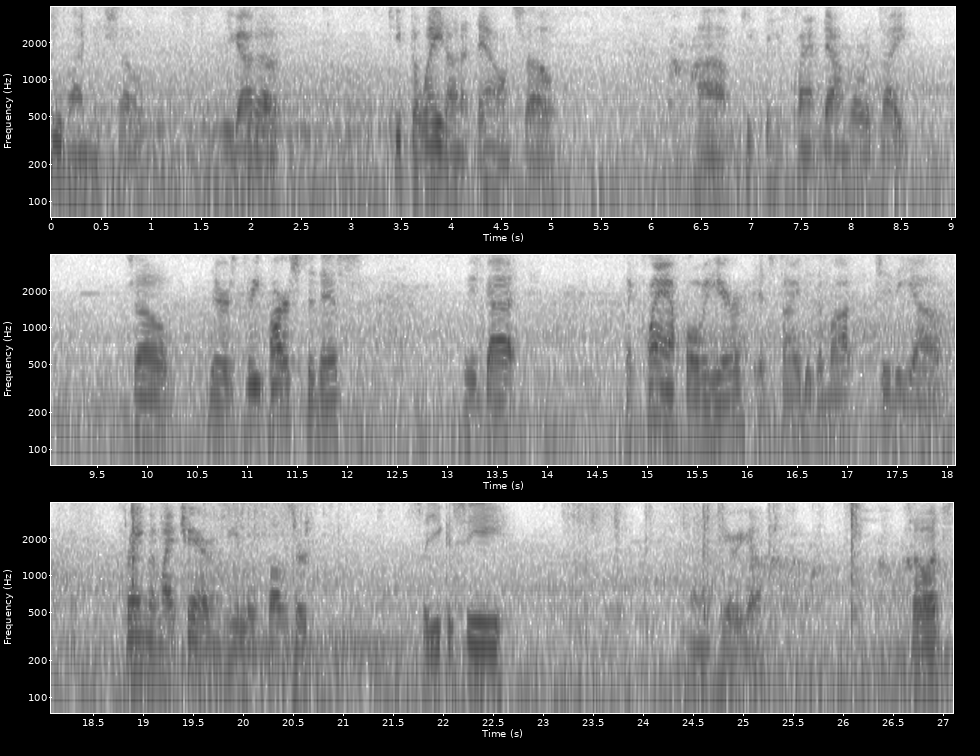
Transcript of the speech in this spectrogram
move on you so you gotta keep the weight on it down so um, keep things clamped down really tight. So there's three parts to this. We've got the clamp over here. It's tied to the bot to the uh, frame of my chair. And get a little closer so you can see. Uh, here we go. So it's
